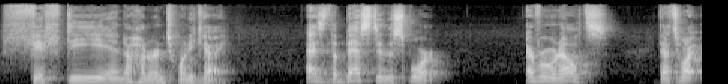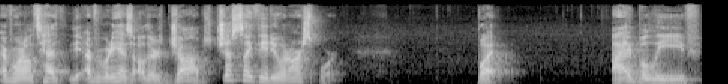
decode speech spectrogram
50 and 120K as the best in the sport. Everyone else, that's why everyone else has, everybody has other jobs, just like they do in our sport. But I believe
